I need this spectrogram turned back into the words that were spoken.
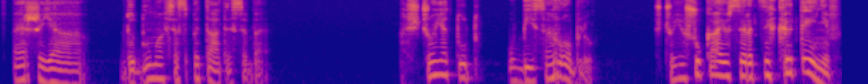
Вперше я додумався спитати себе, а що я тут у біса роблю? Що я шукаю серед цих кретинів?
